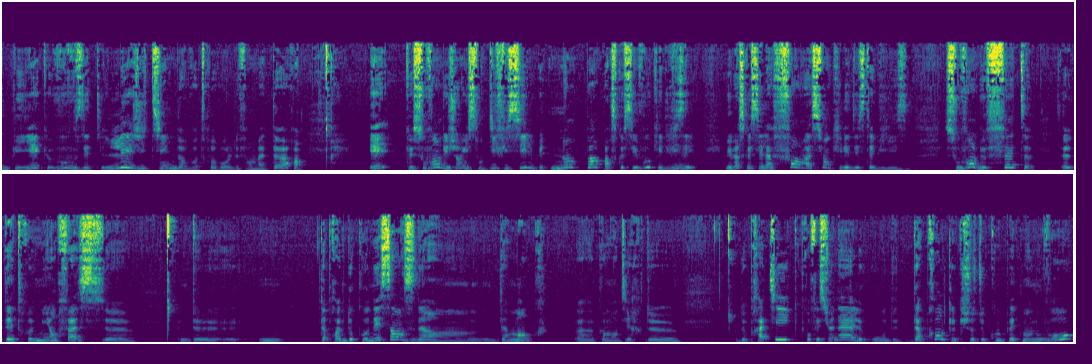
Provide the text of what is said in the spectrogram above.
oublier que vous, vous êtes légitime dans votre rôle de formateur et que souvent les gens, ils sont difficiles, non pas parce que c'est vous qui êtes visé, mais parce que c'est la formation qui les déstabilise. Souvent, le fait euh, d'être mis en face euh, euh, d'un problème de connaissance, d'un manque, comment dire, de, de pratique professionnelle ou d'apprendre quelque chose de complètement nouveau,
